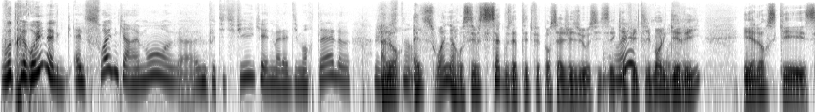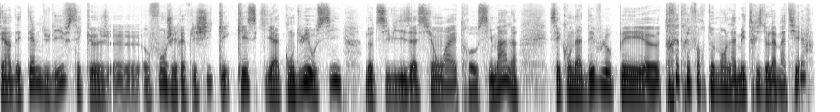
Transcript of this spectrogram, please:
Votre héroïne, elle, elle soigne carrément euh, une petite fille qui a une maladie mortelle. euh, juste Alors, un- elle soigne. C'est ça que vous avez peut-être fait penser à Jésus aussi, c'est Ouais. qu'effectivement, elle guérit. Et alors, ce qui est, c'est un des thèmes du livre, c'est que, euh, au fond, j'ai réfléchi, qu'est- qu'est-ce qui a conduit aussi notre civilisation à être aussi mal? C'est qu'on a développé euh, très très fortement la maîtrise de la matière,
